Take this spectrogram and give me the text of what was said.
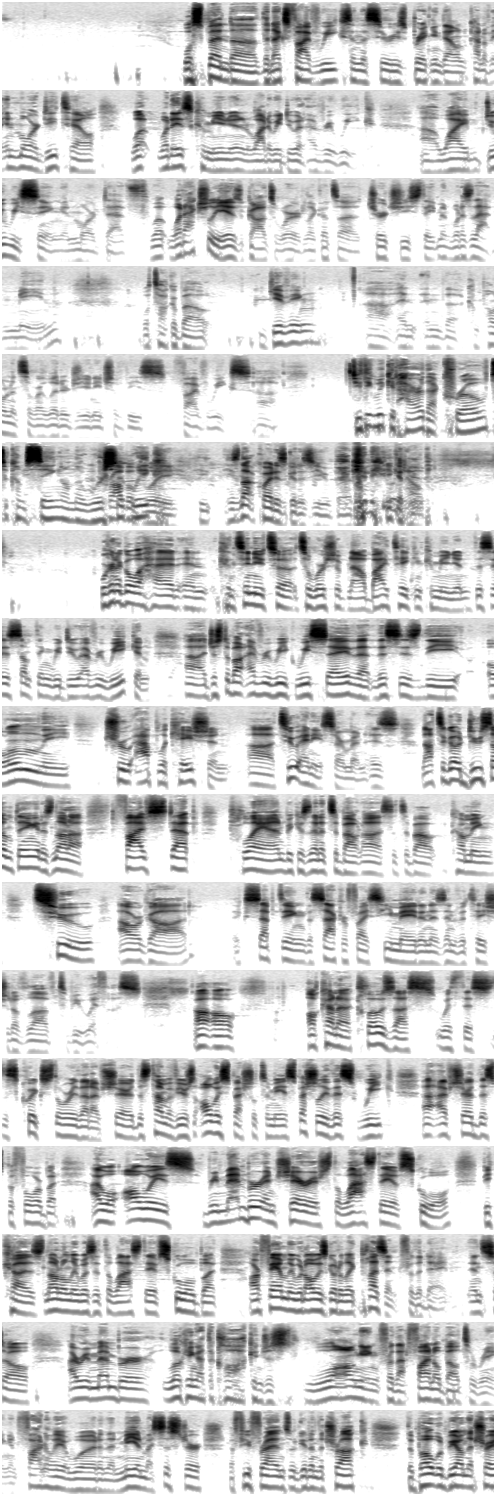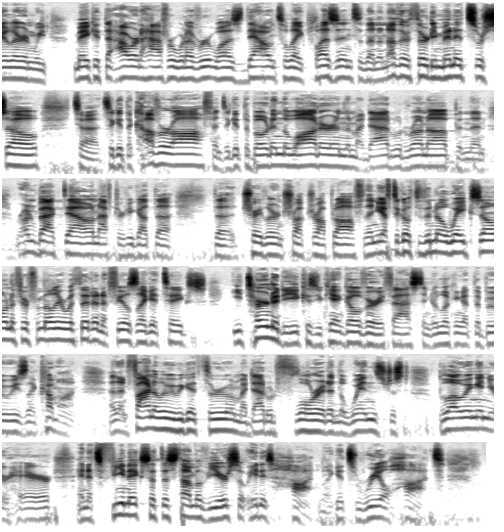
We'll spend uh, the next five weeks in the series breaking down, kind of in more detail, what, what is communion and why do we do it every week? Uh, why do we sing in more depth? What, what actually is God's word? Like, that's a churchy statement. What does that mean? We'll talk about giving uh, and, and the components of our liturgy in each of these five weeks. Uh, do you think we could hire that crow to come sing on the worship probably. week? He, he's not quite as good as you, but he, he could help. We're going to go ahead and continue to, to worship now by taking communion. This is something we do every week, and uh, just about every week we say that this is the only true application uh, to any sermon is not to go do something. It is not a five step plan because then it's about us. It's about coming to our God, accepting the sacrifice He made and His invitation of love to be with us. Uh, I'll kind of close us with this, this quick story that I've shared. This time of year is always special to me, especially this week. Uh, I've shared this before, but I will always remember and cherish the last day of school because not only was it the last day of school, but our family would always go to Lake Pleasant for the day. And so I remember looking at the clock and just longing for that final bell to ring. And finally it would. And then me and my sister, a few friends would get in the truck. The boat would be on the trailer, and we'd make it the hour and a half or whatever it was down to Lake Pleasant. And then another 30 minutes or so to, to get the cover off and to get the boat in the water. And then my dad would run up and then run back down after he got the the trailer and truck dropped off. And then you have to go through the no wake zone if you're familiar with it, and it feels like it takes eternity because you can't go very fast and you're looking at the buoys like, come on. And then finally we get through, and my dad would floor it, and the wind's just blowing in your hair. And it's Phoenix at this time of year, so it is hot. Like it's real hot.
